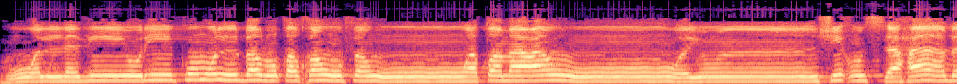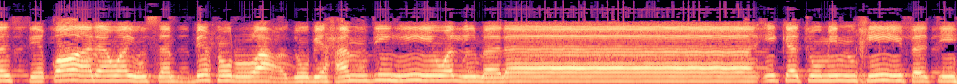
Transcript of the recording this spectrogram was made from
هو الذي يريكم البرق خوفا وطمعا وينشئ السحاب الثقال ويسبح الرعد بحمده والملائكة من خيفته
